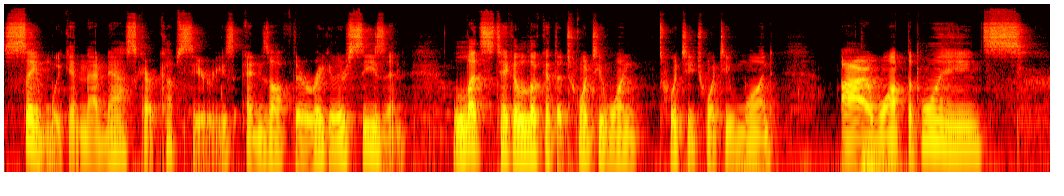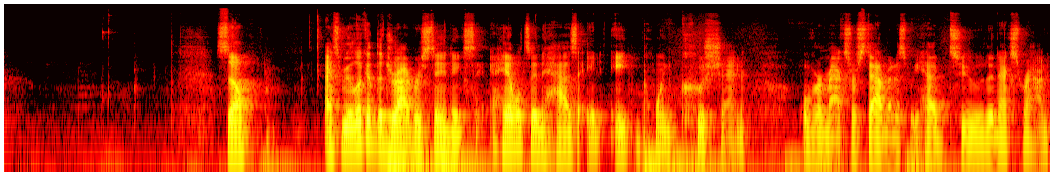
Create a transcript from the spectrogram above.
Same weekend that NASCAR Cup Series ends off their regular season let's take a look at the 21 2021. I want the points. So, as we look at the driver standings, Hamilton has an eight point cushion over Max Verstappen as we head to the next round.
